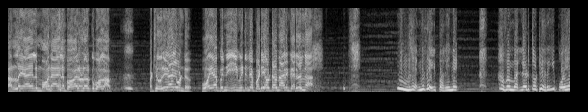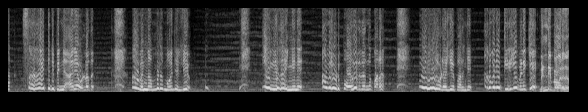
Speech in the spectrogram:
തള്ളയായാലും മോനായാലും പോകാനുള്ളവർക്ക് പോകാം. പക്ഷെ ഒരു കാര്യമുണ്ട്. പോയാ പിന്നെ ഈ വീട്ടിന്റെ പടിയോട്ടാന്ന് ആരും കരുതണ്ട. നിങ്ങൾ എന്നതാ ഈ പറയുന്നേ. അവൻ വല്ലയിടത്തോട്ട് ഇറങ്ങിപ്പോയ സഹായത്തിന് പിന്നെ ആരാ ഉള്ളത്? അവൻ നമ്മുടെ മോനല്ലയോ? എന്നതാ ഇങ്ങനെ? അവനോട് പോകരുതെന്ന് പറ. നിങ്ങളോടല്ലയോ പറഞ്ഞ്? അവനെ തിരികെ വിളിക്കേ. മിണ്ടിപ്പോകരുത്.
